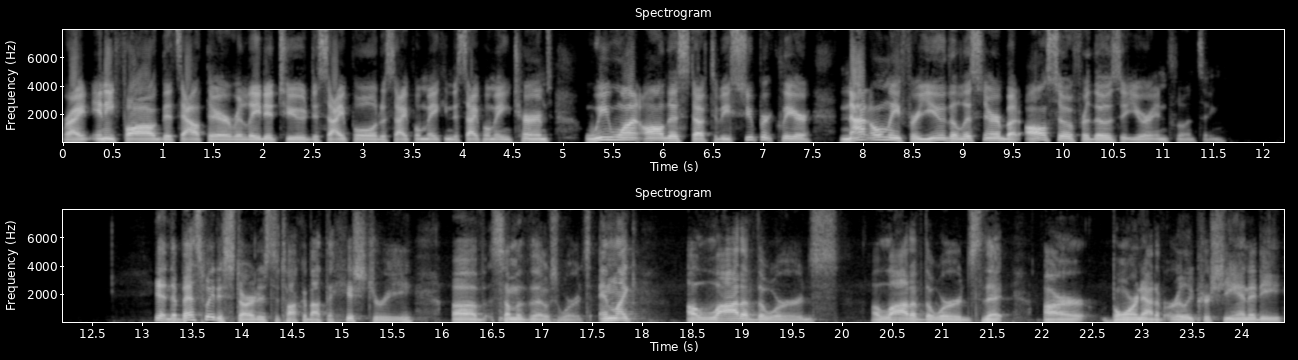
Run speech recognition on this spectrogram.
right? Any fog that's out there related to disciple, disciple making, disciple making terms. We want all this stuff to be super clear, not only for you, the listener, but also for those that you're influencing. Yeah, and the best way to start is to talk about the history of some of those words. And like a lot of the words, a lot of the words that are born out of early Christianity,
